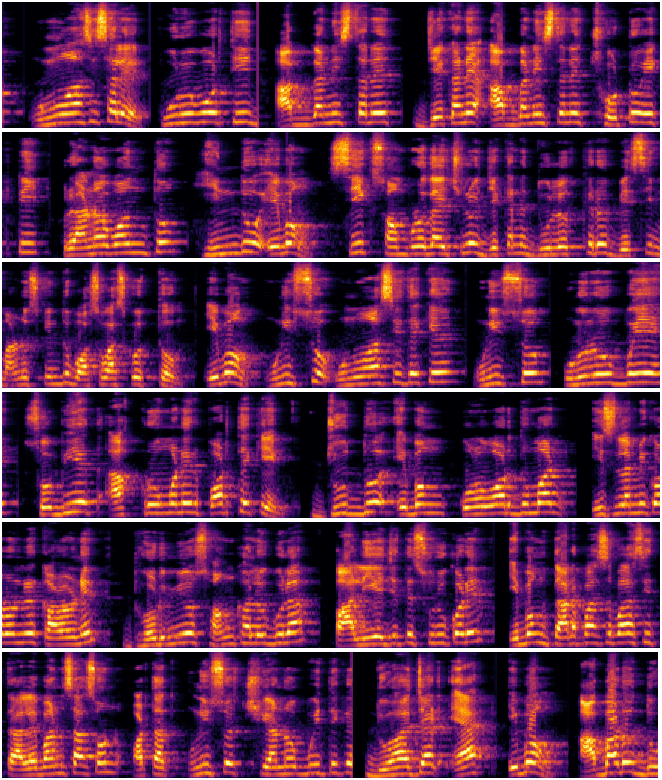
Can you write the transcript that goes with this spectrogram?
সালের পূর্ববর্তী আফগানিস্তানের যেখানে আফগানিস্তানের ছোট একটি প্রাণবন্ত হিন্দু এবং শিখ সম্প্রদায় ছিল, যেখানে দু লক্ষেরও বেশি মানুষ কিন্তু বসবাস করত। এবং উনিশশো উনআশি থেকে উনিশশো উননব্বই সোভিয়েত আক্রমণের পর থেকে যুদ্ধ এবং ক্রমবর্ধমান ইসলামীকরণের কারণে ধর্মীয় সংখ্যালঘুরা পালিয়ে যেতে শুরু করে এবং তার পাশাপাশি তালেবান শাসন, অর্থাৎ উনিশশো থেকে দু এবং আবারও দু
